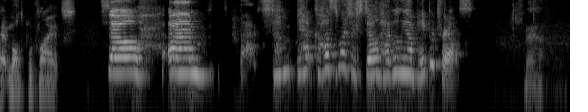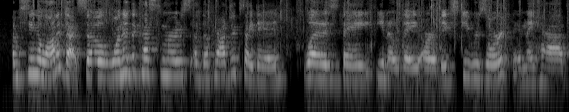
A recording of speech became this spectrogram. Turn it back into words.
at multiple clients so um, some customers are still heavily on paper trails. Yeah. I'm seeing a lot of that. So one of the customers of the projects I did was they, you know, they are a big ski resort and they have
